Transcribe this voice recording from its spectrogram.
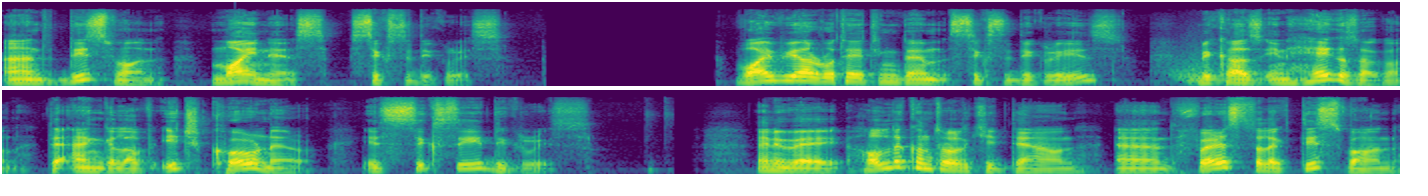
and this one minus 60 degrees. Why we are rotating them 60 degrees? Because in hexagon, the angle of each corner is 60 degrees. Anyway, hold the control key down and first select this one,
